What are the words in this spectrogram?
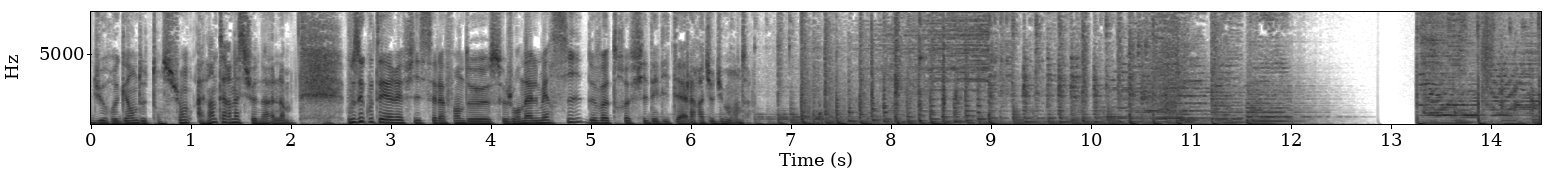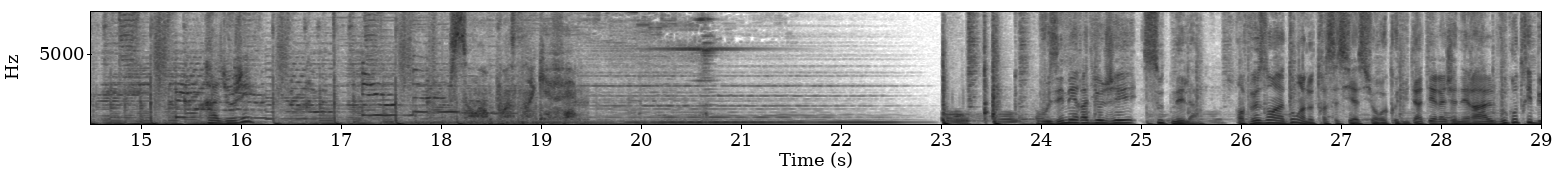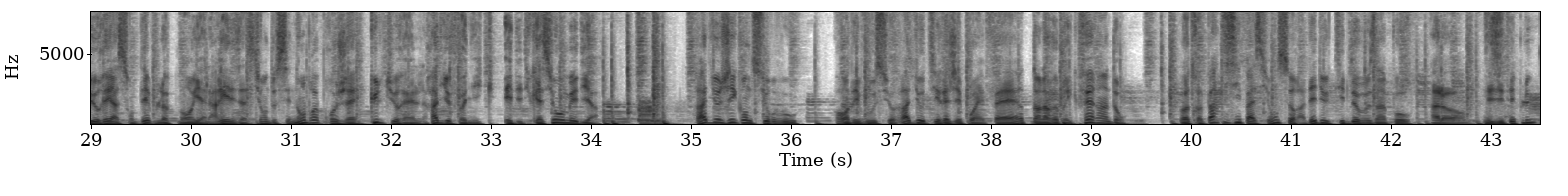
du regain de tension à l'international. Vous écoutez RFI, c'est la fin de ce journal. Merci de votre fidélité à la radio du monde. Radio G. Vous aimez Radio G Soutenez-la. En faisant un don à notre association reconnue d'intérêt général, vous contribuerez à son développement et à la réalisation de ses nombreux projets culturels, radiophoniques et d'éducation aux médias. Radio G compte sur vous. Rendez-vous sur radio-g.fr dans la rubrique Faire un don. Votre participation sera déductible de vos impôts. Alors, n'hésitez plus.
